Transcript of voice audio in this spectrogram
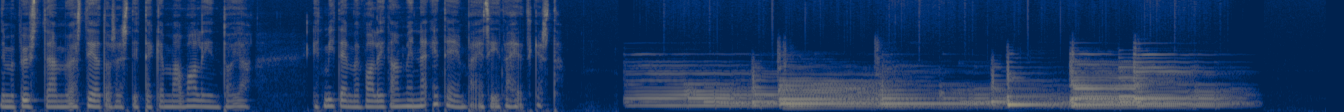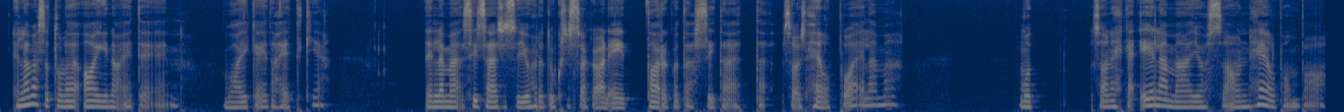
niin me pystytään myös tietoisesti tekemään valintoja, että miten me valitaan mennä eteenpäin siitä hetkestä. Elämässä tulee aina eteen vaikeita hetkiä. Elämä sisäisessä johdotuksessakaan ei tarkoita sitä, että se olisi helppoa elämää. Mutta se on ehkä elämää, jossa on helpompaa.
